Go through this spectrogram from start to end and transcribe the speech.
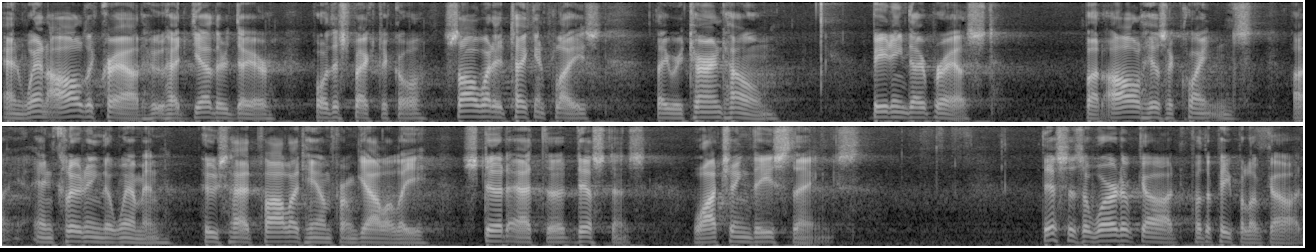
And when all the crowd who had gathered there for the spectacle saw what had taken place, they returned home, beating their breast. But all his acquaintance, uh, including the women who had followed him from Galilee, stood at the distance watching these things. This is the word of God for the people of God.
